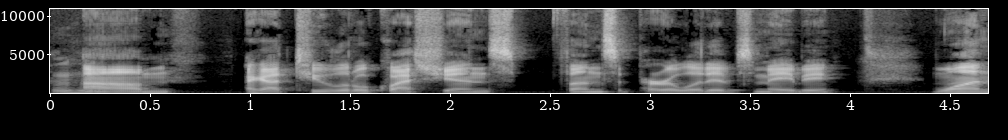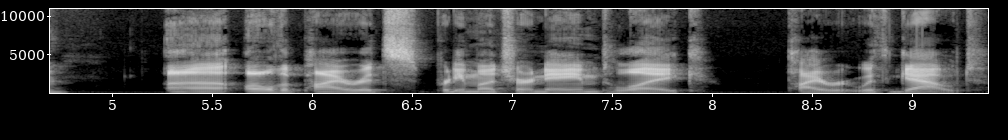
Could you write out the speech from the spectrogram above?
Mhm. Um, I got two little questions, fun superlatives maybe. One, uh, all the pirates pretty much are named like pirate with gout,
